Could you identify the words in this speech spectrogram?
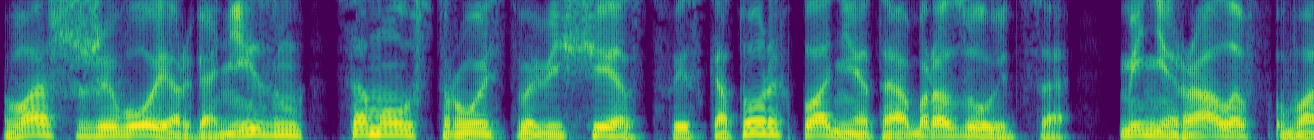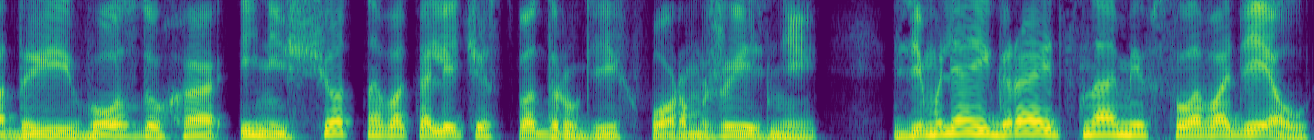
Ваш живой организм – самоустройство веществ, из которых планета образуется, минералов, воды, воздуха и несчетного количества других форм жизни. Земля играет с нами в словодел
